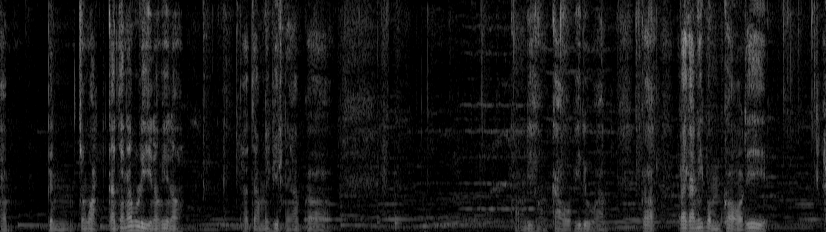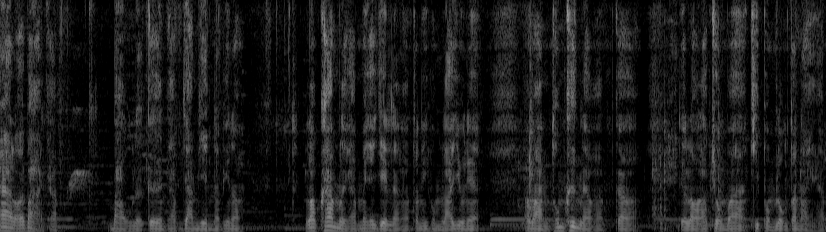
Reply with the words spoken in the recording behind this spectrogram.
ครับ เป็นจังหวัดกาญจนบุรีเนาะพี่เนาะ ถ้าจำไม่ผิดนะครับก็ ของดีของเก่าพี่ดูครับ ก็รายการนี้ผมขอที่ห้าร้อยบาทครับ เบาเหลือเกินครับ ยามเย็นนะพี่เนาะรอบค่ำเลยครับไม่ใช่เย็นแล้วครับ ตอนนี้ผมไลฟ์อยู่เนี่ยประมาณทุ่มครึ่งแล้วครับ ก็เดี๋ยวรอรับชมว่าคลิปผมลงตอนไหนครับ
